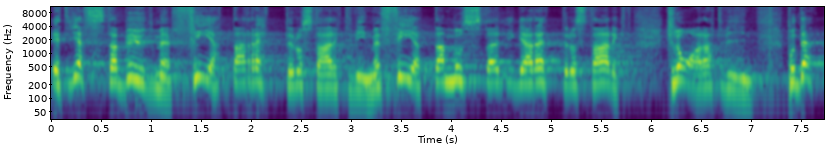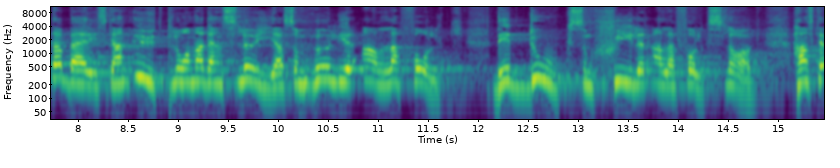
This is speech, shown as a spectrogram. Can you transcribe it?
Ett gästabud med feta rätter och starkt vin, med feta mustiga rätter och starkt klarat vin. På detta berg ska han utplåna den slöja som höljer alla folk, det dok som skyler alla folkslag. Han ska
